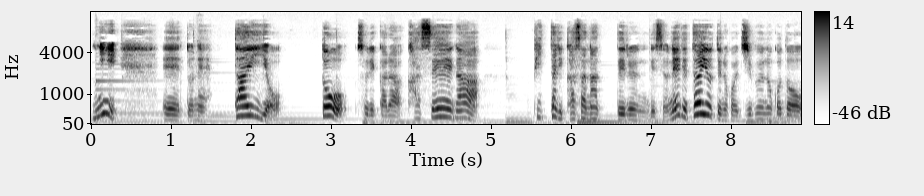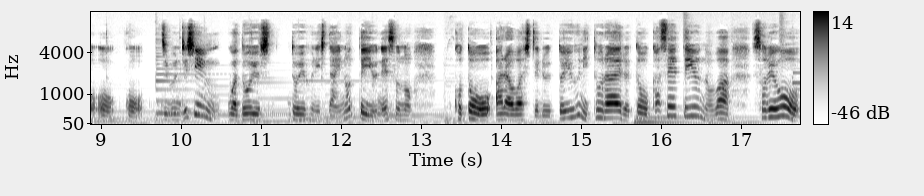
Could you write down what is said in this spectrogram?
に、えっ、ー、とね、太陽と、それから火星がぴったり重なってるんですよね。で、太陽っていうのはこれ自分のことを、こう、自分自身はどういう、どういうふうにしたいのっていうね、そのことを表してるというふうに捉えると火星っていうのはそれを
